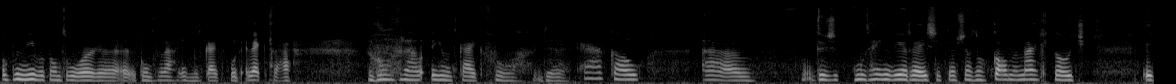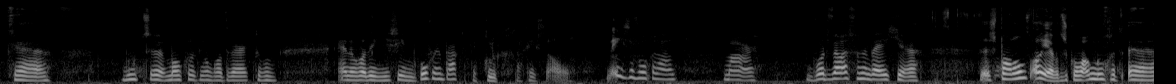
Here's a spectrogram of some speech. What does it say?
ook mijn nieuwe kantoor. er komt vandaag iemand kijken voor de Elektra. Er komt vandaag iemand kijken voor de Airco. Uh, dus ik moet heen en weer racen. Ik heb zelfs nog call met mijn coach. Ik moet mogelijk nog wat werk doen. En nog wat dingetjes in mijn koffer inpakken. Ik heb gelukkig gisteren al het meeste voor gedaan. Maar wordt wel even een beetje eh, spannend. Oh ja, want ze komen ook nog het, uh,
